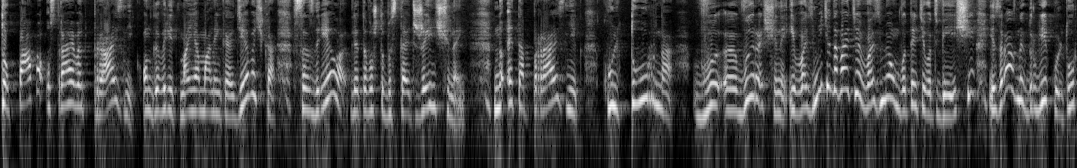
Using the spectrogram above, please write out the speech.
то папа устраивает праздник. Он говорит, моя маленькая девочка созрела для того, чтобы стать женщиной. Но это праздник культурно э, выращенный. И возьмите, давайте возьмем вот эти вот вещи из разных других культур,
